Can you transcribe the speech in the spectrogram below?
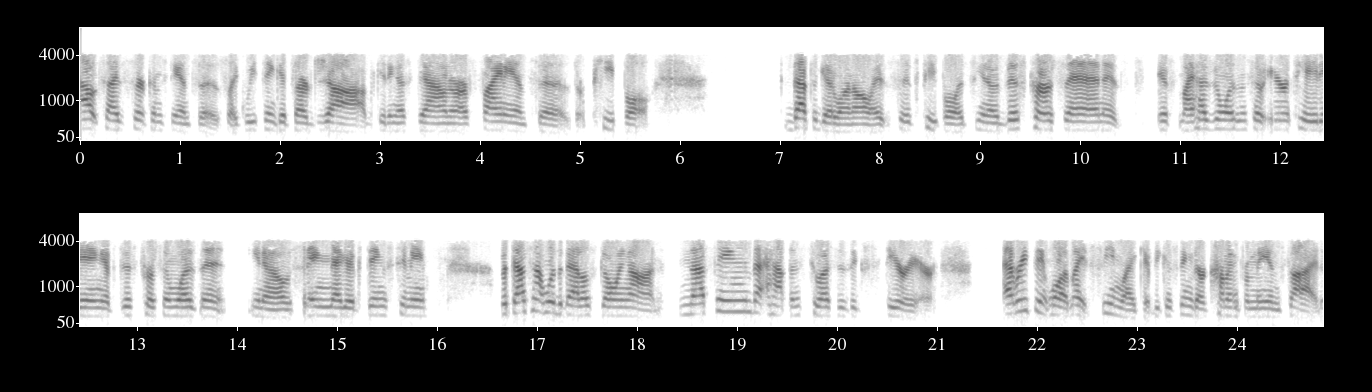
outside circumstances, like we think it's our job getting us down, or our finances, or people. That's a good one. Always, it's people. It's you know this person. It's if my husband wasn't so irritating, if this person wasn't, you know, saying negative things to me. But that's not where the battle's going on. Nothing that happens to us is exterior. Everything, well, it might seem like it because things are coming from the inside,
